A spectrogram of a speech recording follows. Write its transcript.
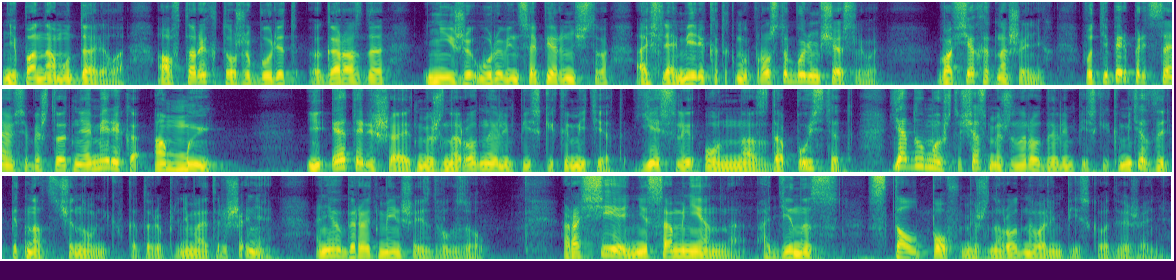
не по нам ударило, а во-вторых, тоже будет гораздо ниже уровень соперничества. А если Америка, так мы просто будем счастливы во всех отношениях. Вот теперь представим себе, что это не Америка, а мы. И это решает Международный Олимпийский комитет. Если он нас допустит, я думаю, что сейчас Международный Олимпийский комитет, эти 15 чиновников, которые принимают решения, они выбирают меньше из двух зол. Россия, несомненно, один из столпов Международного Олимпийского движения.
